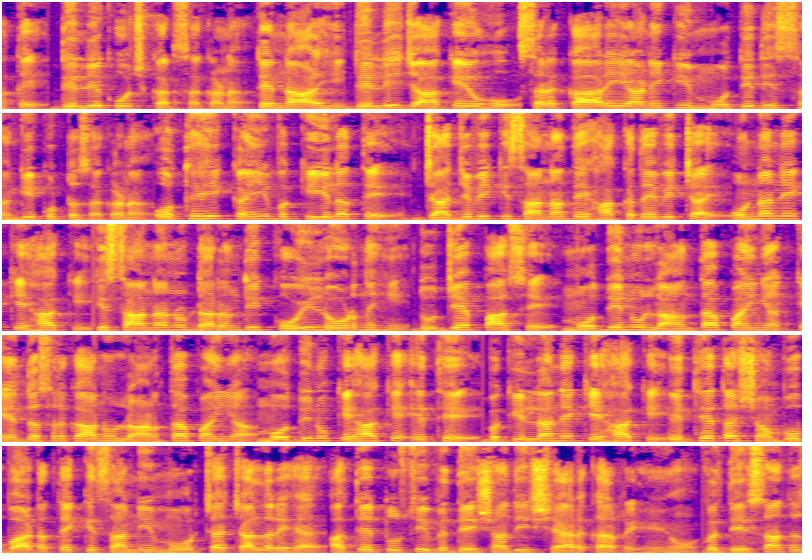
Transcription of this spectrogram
ਅਤੇ ਦਿੱਲੀ ਕੂਚ ਕਰ ਸਕਣ ਤੇ ਨਾਲ ਹੀ ਦਿੱਲੀ ਜਾ ਕੇ ਉਹ ਸਰਕਾਰ ਯਾਨੀ ਕਿ ਮੋਦੀ ਦੀ ਸੰਗੀ ਕੁੱਟ ਸਕਣ। ਉੱਥੇ ਹੀ ਕਈ ਵਕੀਲ ਅਤੇ ਜੱਜ ਵੀ ਕਿਸਾਨਾਂ ਦੇ ਹੱਕ ਦੇ ਵਿੱਚ ਆਏ। ਉਹਨਾਂ ਨੇ ਕਿਹਾ ਕਿ ਕਿਸਾਨਾਂ ਨੂੰ ਡਰਨ ਦੀ ਕੋਈ ਲੋੜ ਨਹੀਂ। ਦੂਜੇ ਪਾਸੇ ਮੋਦੀ ਨੂੰ ਲਾਂਤਾ ਪਾਈਆਂ, ਕੇਂਦਰ ਸਰਕਾਰ ਨੂੰ ਲਾਂਤਾ ਪਾਈਆਂ। ਮੋਦੀ ਨੂੰ ਕਿਹਾ ਕਿ ਇੱਥੇ ਵਕੀਲਾਂ ਨੇ ਕਿਹਾ ਕਿ ਇੱਥੇ ਤਾਂ ਸ਼ੰਭੂ ਬਾਰਡਰ ਤੇ ਕਿਸਾਨੀ ਮੋਰਚਾ ਚੱਲ ਰਿਹਾ ਹੈ ਅਤੇ ਤੁਸੀਂ ਵਿਦੇਸ਼ਾਂ ਦੀ ਸ਼ਹਿਰ ਕਰ ਰਹੇ ਹੋ। ਵਿਦੇਸ਼ਾਂ ਤੋਂ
